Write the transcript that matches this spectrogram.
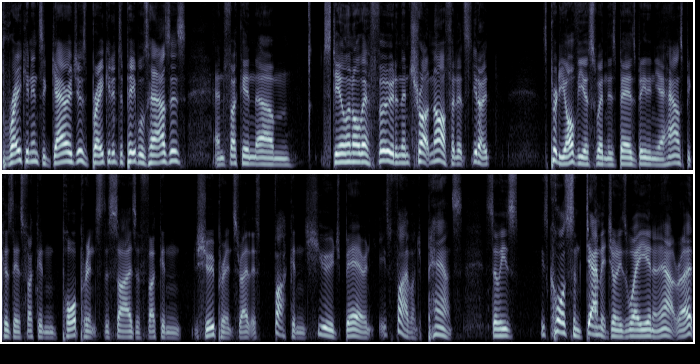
breaking into garages, breaking into people's houses, and fucking um, stealing all their food and then trotting off. And it's, you know, it's pretty obvious when this bear's been in your house because there's fucking paw prints the size of fucking shoe prints, right? This fucking huge bear, and he's 500 pounds. So he's he's caused some damage on his way in and out, right?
